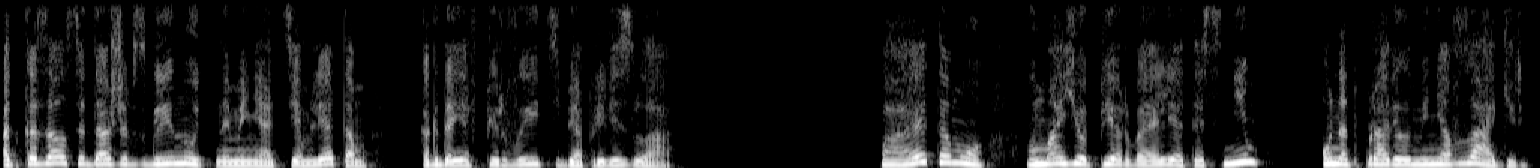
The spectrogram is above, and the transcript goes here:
Отказался даже взглянуть на меня тем летом, когда я впервые тебя привезла. Поэтому в мое первое лето с ним он отправил меня в лагерь.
